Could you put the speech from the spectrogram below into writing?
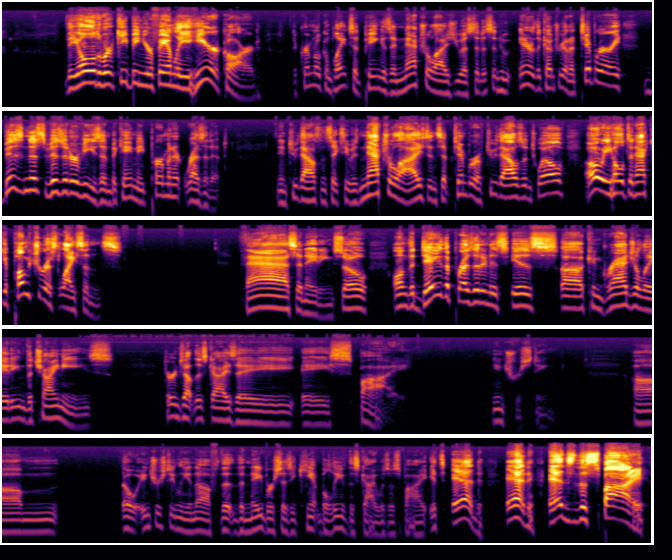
The old we're keeping your family here card. The criminal complaint said Ping is a naturalized U.S. citizen who entered the country on a temporary business visitor visa and became a permanent resident. In 2006, he was naturalized in September of 2012. Oh, he holds an acupuncturist license. Fascinating. So, on the day the president is is uh, congratulating the Chinese, Turns out this guy's a a spy. Interesting. Um, oh, interestingly enough, the the neighbor says he can't believe this guy was a spy. It's Ed. Ed. Ed's the spy.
